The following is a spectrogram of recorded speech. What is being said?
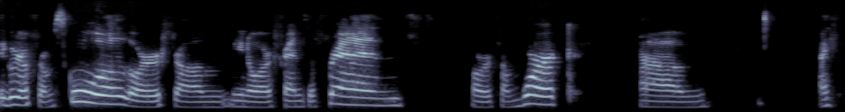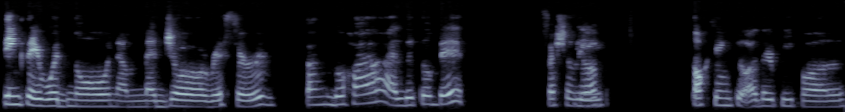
siguro from school or from you know our friends of friends or from work um i think they would know na medyo reserved ang duha a little bit especially talking to other people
